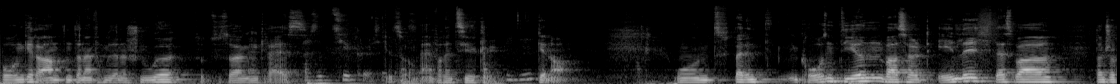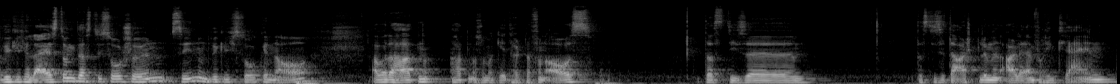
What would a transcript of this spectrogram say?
Boden gerahmt und dann einfach mit einer Schnur sozusagen ein Kreis. Also Zirkel. Gezogen. Einfach ein Zirkel, mhm. genau. Und bei den großen Tieren war es halt ähnlich. Das war dann schon wirklich eine Leistung, dass die so schön sind und wirklich so genau. Aber da hat, hat also man geht halt davon aus, dass diese dass diese Darstellungen alle einfach in klein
